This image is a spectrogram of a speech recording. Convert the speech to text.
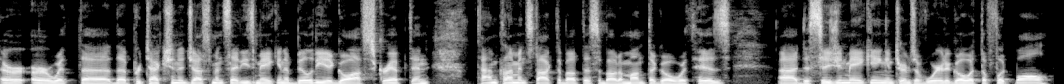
or, or with the the protection adjustments that he's making, ability to go off script, and Tom Clements talked about this about a month ago with his uh, decision making in terms of where to go with the football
